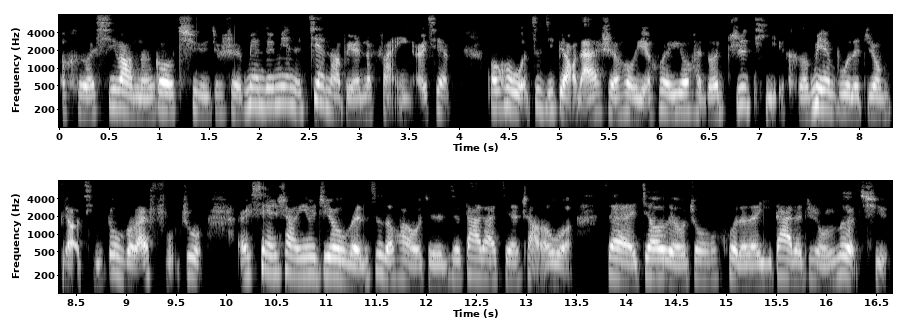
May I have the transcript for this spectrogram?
和希望能够去就是面对面的见到别人的反应，而且。包括我自己表达的时候，也会用很多肢体和面部的这种表情动作来辅助。而线上因为只有文字的话，我觉得就大大减少了我在交流中获得的一大的这种乐趣。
